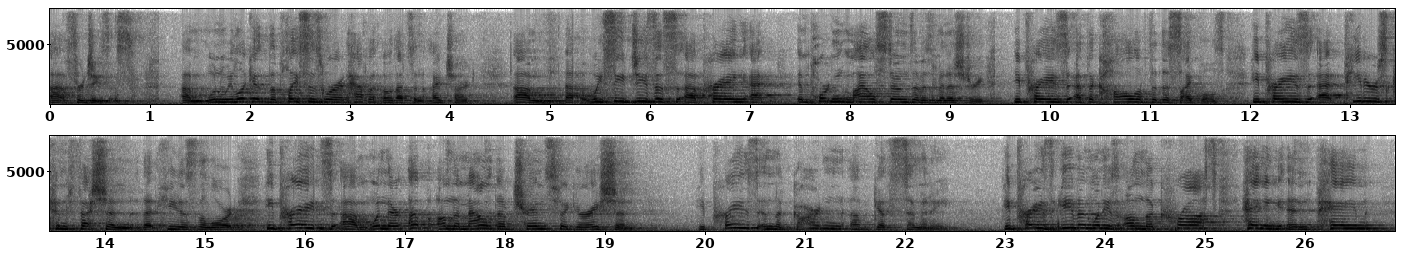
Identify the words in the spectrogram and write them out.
uh, for Jesus. Um, when we look at the places where it happened, oh, that's an eye chart. Um, uh, we see Jesus uh, praying at important milestones of his ministry. He prays at the call of the disciples. He prays at Peter's confession that he is the Lord. He prays um, when they're up on the Mount of Transfiguration. He prays in the Garden of Gethsemane. He prays even when he's on the cross, hanging in pain.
